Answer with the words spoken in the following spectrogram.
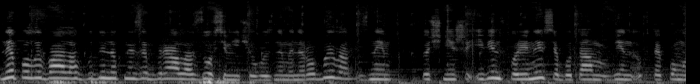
Не поливала, в будинок не забирала, зовсім нічого з ними не робила, з ним точніше, і він вкорінився, бо там він в такому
